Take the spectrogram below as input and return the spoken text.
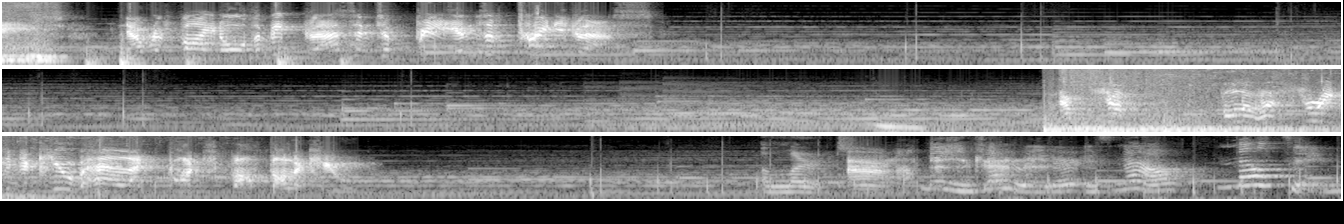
Phase. Now refine all the big glass into billions of tiny glass. Now jump! Follow her straight into cube hell and punch Bartholomew! Alert. Oh, Main generator is now melting.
